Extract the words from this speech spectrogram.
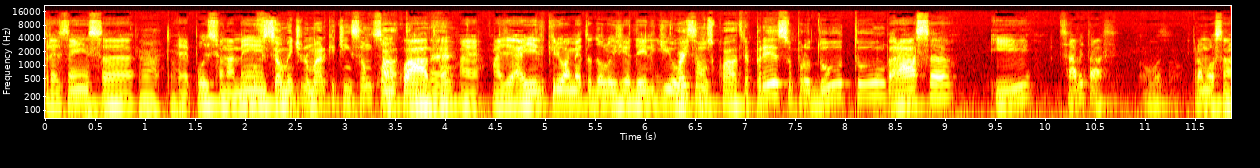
presença, Ah, tá. é, posicionamento. Oficialmente no marketing são quatro, São quatro, né? é. Mas aí ele criou a metodologia dele de oito. Quais são os quatro? É preço, produto... Praça e... Sabe, Tassi? Promoção.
